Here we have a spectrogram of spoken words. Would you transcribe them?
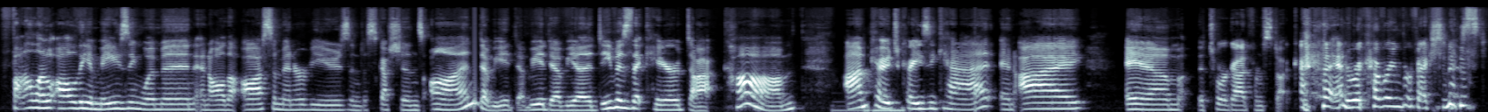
Follow all the amazing women and all the awesome interviews and discussions on www.divasthatcare.com. I'm Coach Crazy Cat, and I am the tour guide from Stuck and a recovering perfectionist.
